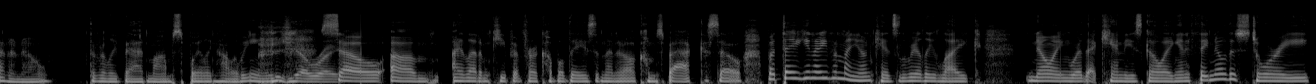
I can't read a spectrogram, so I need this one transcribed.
I don't know, the really bad mom spoiling Halloween. yeah, right. So um, I let them keep it for a couple days and then it all comes back. So, but they, you know, even my own kids really like knowing where that candy is going. And if they know the story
